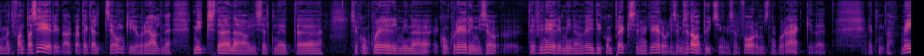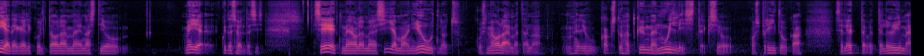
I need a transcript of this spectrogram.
niimoodi fantaseerida, aga tegelikult see ongi ju reaalne, miks tõenäoliselt need, äh, see konkureerimine, konkureerimise defineerimine on veidi komplekssem ja keerulisem. Ja seda ma püüdsin ka seal foorumis nagu rääkida, et et noh, meie tegelikult oleme ennast ju, meie, kuidas öelda siis, see, et me oleme siiamaani jõudnud, kus me oleme täna, me ju kaks tuhat kümme nullist, eks ju, koos Priiduga selle ettevõtte lõime,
